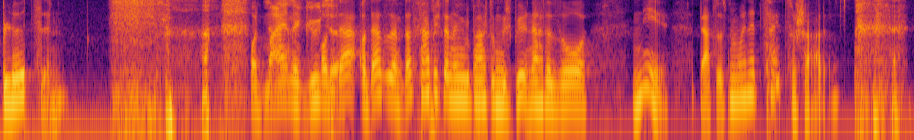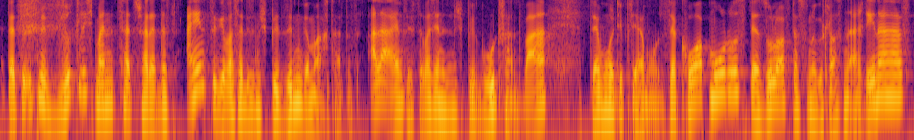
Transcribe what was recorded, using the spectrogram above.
Blödsinn. und Meine da, Güte. Und, da, und das, das habe ich dann irgendwie ein paar Stunden gespielt und dachte so, nee, dazu ist mir meine Zeit zu schade. dazu ist mir wirklich meine Zeit zu schade. Das Einzige, was an diesem Spiel Sinn gemacht hat, das Allereinzige, was ich an diesem Spiel gut fand, war der Multiplayer-Modus. Der Koop-Modus, der so läuft, dass du eine geschlossene Arena hast.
